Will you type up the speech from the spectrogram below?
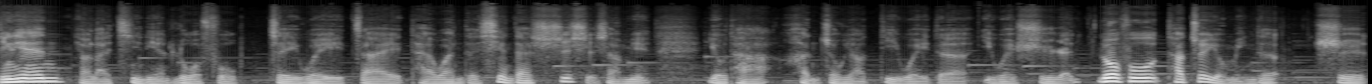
今天要来纪念洛夫这一位在台湾的现代诗史上面有他很重要地位的一位诗人。洛夫他最有名的是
